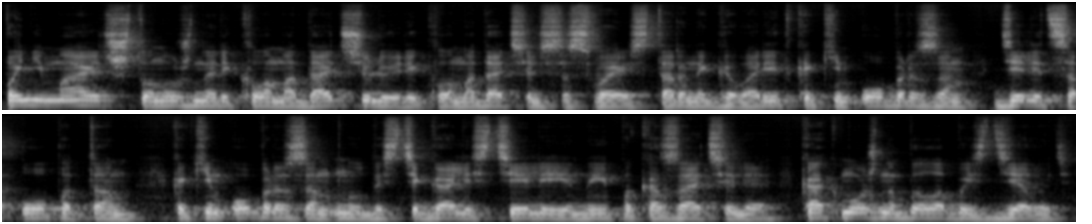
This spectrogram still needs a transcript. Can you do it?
понимает, что нужно рекламодателю, и рекламодатель со своей стороны говорит, каким образом делится опытом, каким образом ну, достигались те или иные показатели, как можно было бы сделать.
